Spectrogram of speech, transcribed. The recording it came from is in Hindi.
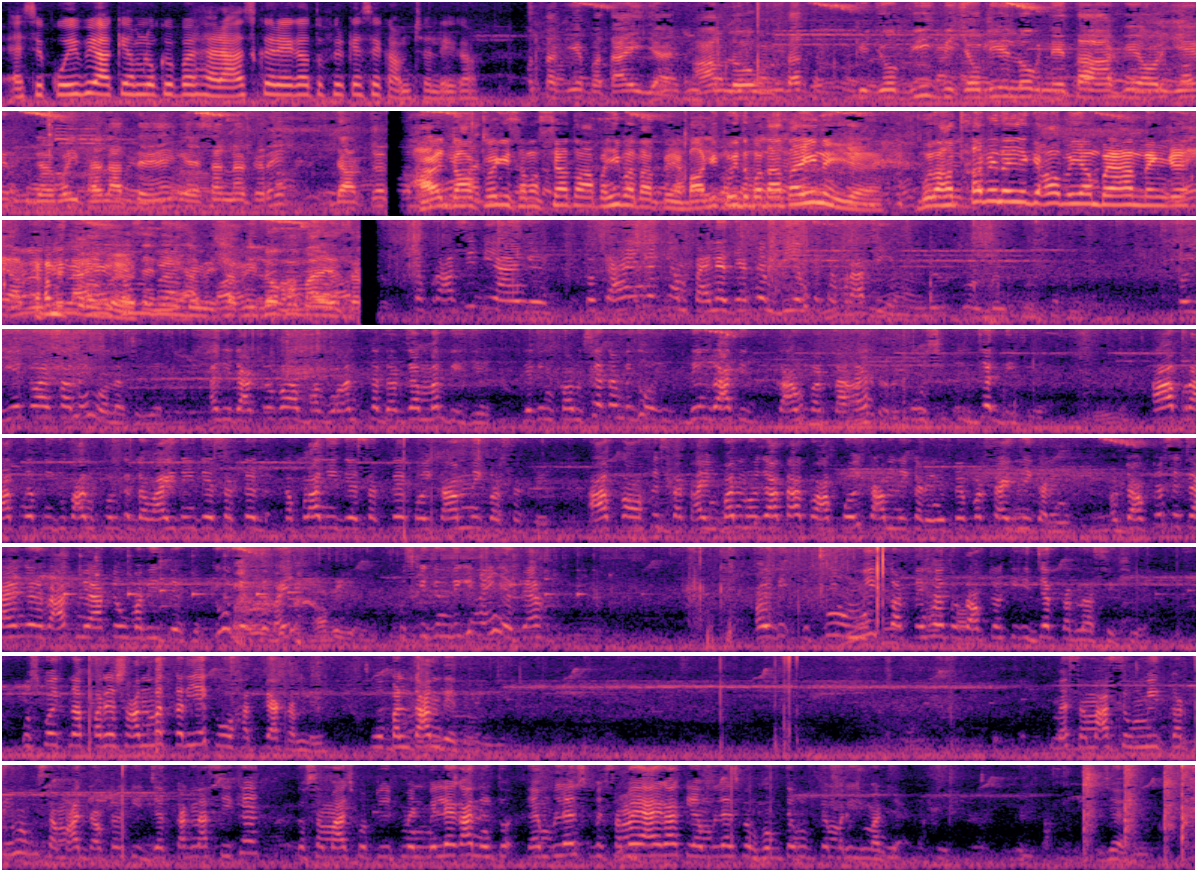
ऐसे कोई भी आके हम लोग के ऊपर हरास करेगा तो फिर कैसे काम चलेगा? तक ये बताई जाए आम लोगों तक कि जो बीच बिचौलिए लोग नेता आके और ये गड़बड़ी फैलाते हैं ऐसा ना करें। डॉक्टर हर डॉक्टर की समस्या तो आप ही बताते हैं बाकी कोई तो बताता ही नहीं है। बुलाता भी नहीं है कि हाँ भैया हम बयान देंगे। हम इस तरह से सभी लोग हमारे चपरासी भी आएँगे तो चाहेंगे कि हम पहले देखें डीएम के चपरासी हैं। तो ये तो ऐसा नहीं होना चाहिए। अगर डॉक्टर को आप भगवान का दर्जा मत दीजिए लेकिन कम से कम दिन रात काम करता है तो उसकी इज़्ज़त दीजिए। आप रात में अपनी दुकान खोल कर दवाई नहीं दे सकते कपड़ा नहीं दे सकते कोई काम नहीं कर सकते। आपका ऑफ़िस का टाइम बंद हो जाता है तो आप कोई काम नहीं करेंगे पेपर साइज़ नहीं करेंगे। और डॉक्टर से चाहेंगे रात में आके वो मरीज़ देखे। क्यों देखे भाई? उसकी ज़िंदगी नहीं है क्या? और यदि इतनी उम्मीद करते हैं तो डॉक्टर की इज़्ज़त करना सीखिए। उसको इतना परेशान मत करिए कि वो हत्या कर ले वो बलिदान दे दे। मैं समाज से उम्मीद करती हूँ समाज डॉक्टर की इज़्ज़त करना सीखे तो समाज को ट्रीटमेंट मिलेगा, नहीं तो एंबुलेंस में समय आएगा कि एंबुलेंस में घूमते घूमते मरीज़ मर जाएगा जय हिंद।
